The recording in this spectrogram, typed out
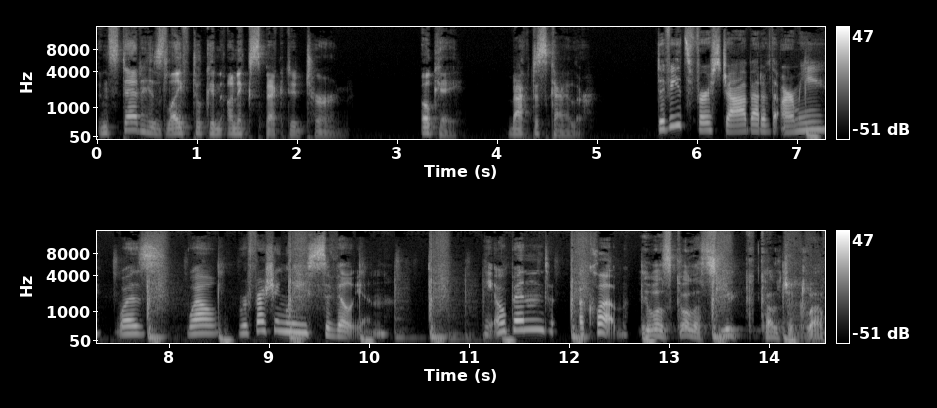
Instead, his life took an unexpected turn. Okay, back to Skylar. David's first job out of the army was, well, refreshingly civilian. He opened a club. It was called Haslik Culture Club.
